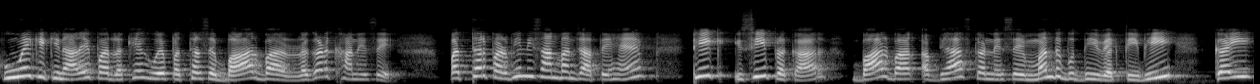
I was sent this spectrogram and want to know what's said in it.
कुएँ के किनारे पर रखे हुए पत्थर से बार बार रगड़ खाने से पत्थर पर भी निशान बन जाते हैं, ठीक इसी प्रकार बार बार अभ्यास करने से मंद बुद्धि व्यक्ति भी कई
